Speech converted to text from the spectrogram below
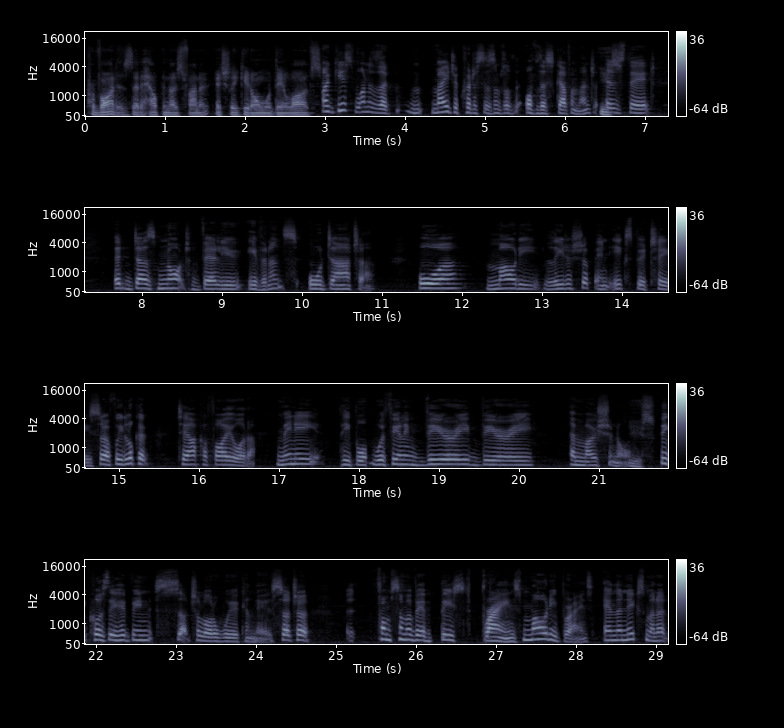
providers that are helping those whānau actually get on with their lives. I guess one of the major criticisms of, of this government yes. is that it does not value evidence or data or Māori leadership and expertise. So if we look at Te Aka Whaiora, many people were feeling very, very emotional yes. because there had been such a lot of work in there, such a from some of our best brains, Maori brains, and the next minute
